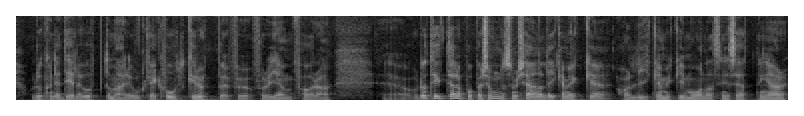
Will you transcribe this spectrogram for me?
Och då kunde jag dela upp de här i olika kvotgrupper för, för att jämföra. Eh, och då tittar jag på personer som tjänar lika mycket, har lika mycket i månadsinsättningar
